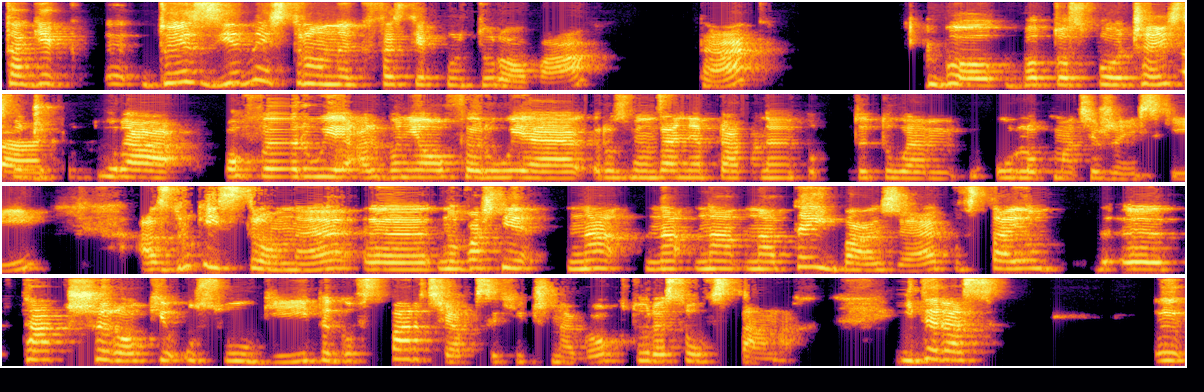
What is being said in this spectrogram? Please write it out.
tak jak y, to jest z jednej strony kwestia kulturowa, tak, bo, bo to społeczeństwo tak. czy kultura oferuje albo nie oferuje rozwiązania prawne pod tytułem urlop macierzyński, a z drugiej strony, e, no właśnie na, na, na, na tej bazie powstają e, tak szerokie usługi tego wsparcia psychicznego, które są w Stanach. I teraz e,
